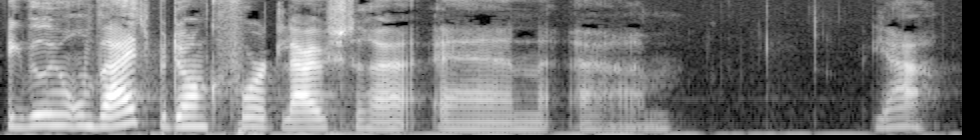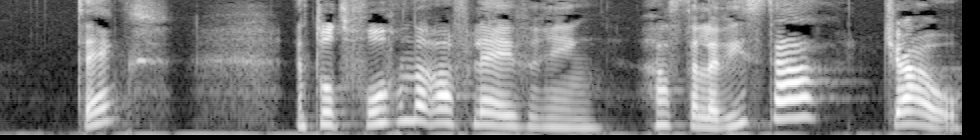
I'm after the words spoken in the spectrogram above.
Ik wil je onwijs bedanken voor het luisteren. En uh, ja, thanks. En tot de volgende aflevering. Hasta la vista. Ciao.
